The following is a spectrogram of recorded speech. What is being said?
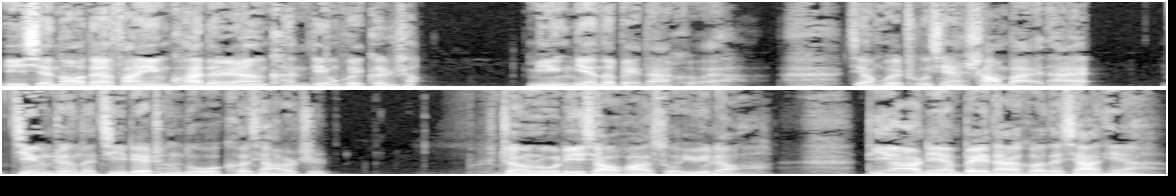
一些脑袋反应快的人肯定会跟上。明年的北戴河呀，将会出现上百台，竞争的激烈程度可想而知。正如李小华所预料啊。第二年北戴河的夏天啊，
